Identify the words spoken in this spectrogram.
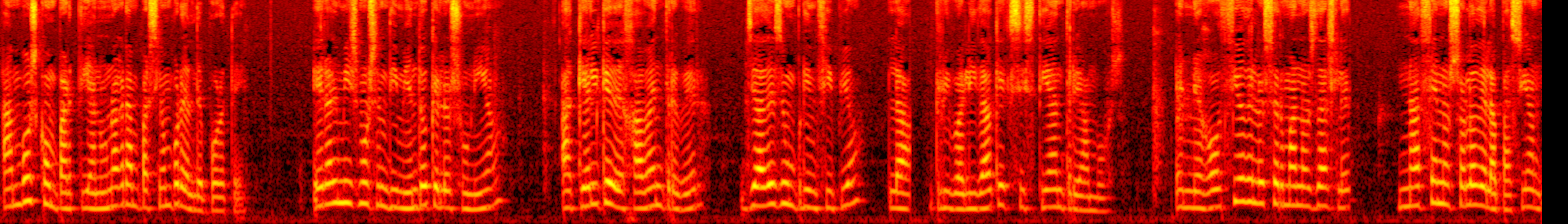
Ambos compartían una gran pasión por el deporte. Era el mismo sentimiento que los unía, aquel que dejaba entrever, ya desde un principio, la rivalidad que existía entre ambos. El negocio de los hermanos Dassler nace no solo de la pasión,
